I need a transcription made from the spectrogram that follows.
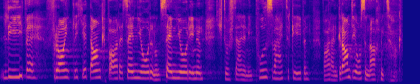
liebe, freundliche, dankbare Senioren und Seniorinnen. Ich durfte einen Impuls weitergeben, war ein grandioser Nachmittag.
